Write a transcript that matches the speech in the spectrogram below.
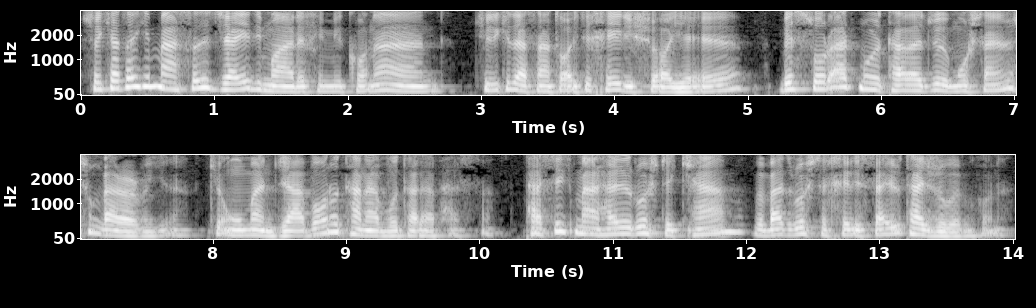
شرکت هایی که محصول جدیدی معرفی می‌کنن چیزی که در صنعت آیتی خیلی شایعه به سرعت مورد توجه مشتریانشون قرار می‌گیرن که عموما جوان و تنوع طلب هستن. پس یک مرحله رشد کم و بعد رشد خیلی سریع رو تجربه می‌کنن.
